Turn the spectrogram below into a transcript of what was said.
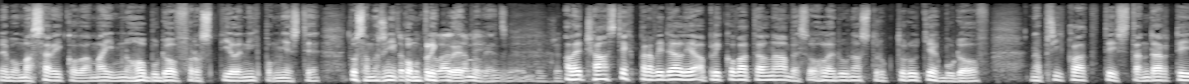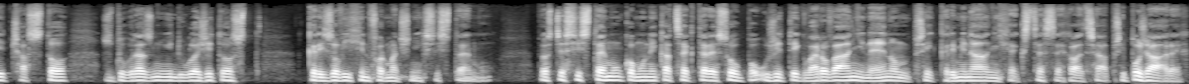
nebo Masarykova, mají mnoho budov rozptýlených po městě. To samozřejmě to komplikuje tu věc. Ale část těch pravidel je aplikovatelná bez ohledu na strukturu těch budov. Například ty standardy často zdůrazňují důležitost krizových informačních systémů prostě systémů komunikace, které jsou použity k varování nejenom při kriminálních excesech, ale třeba při požárech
